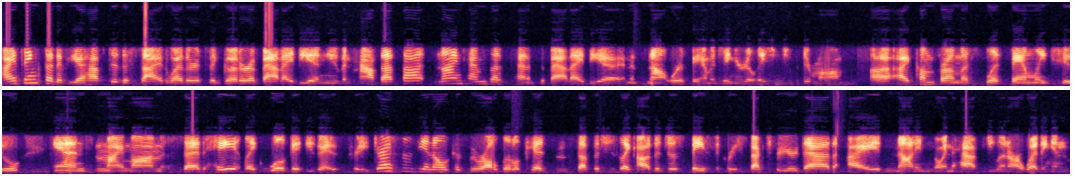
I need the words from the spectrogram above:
I think that if you have to decide whether it's a good or a bad idea and you even have that thought, nine times out of ten it's a bad idea and it's not worth damaging your relationship with your mom. Uh, I come from a split family too, And my mom said, "Hey, like we'll get you guys pretty dresses, you know, because we were all little kids and stuff." But she's like, out of just basic respect for your dad, I'm not even going to have you in our wedding. And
